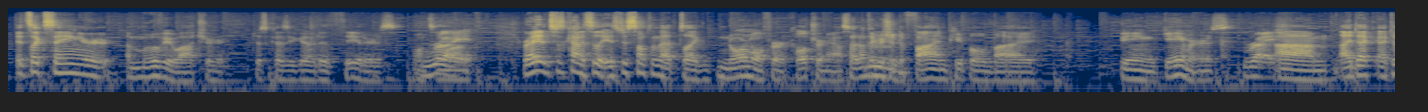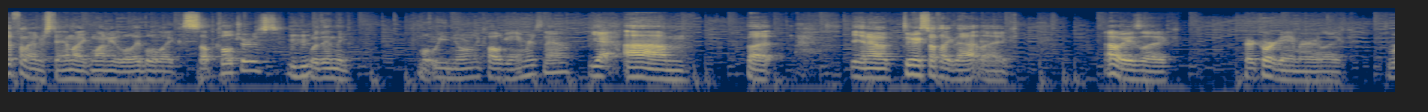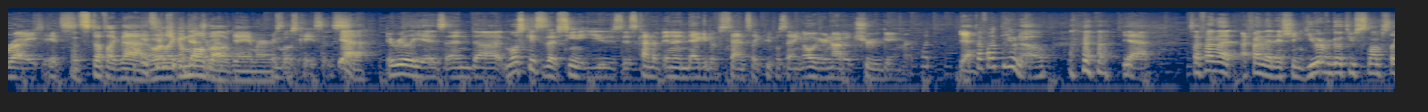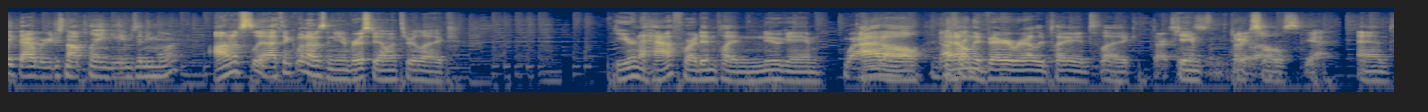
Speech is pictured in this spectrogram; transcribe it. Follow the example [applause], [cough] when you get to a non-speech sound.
it's like saying you're a movie watcher just because you go to the theaters once a Right. month. Right? It's just kind of silly. It's just something that's like normal for culture now. So I don't think we Hmm. should define people by being gamers. Right. Um, I, dec- I definitely understand like wanting to label like subcultures Mm-hmm. within the what we normally call gamers now. yeah. Um, but you know, doing stuff like that, like oh, he's like hardcore gamer, like right. It's and stuff like that, or like a mobile gamer. in most cases. Yeah. it really is. And uh, most cases I've seen it used is kind of in a negative sense, like people saying, "Oh, you're not a true gamer." What Yeah. the fuck do you know? [laughs] yeah. So I find that I find that interesting. Do you ever go through slumps like that where you're just not playing games anymore? Honestly, I think when I was in university, I went through like a year and a half where I didn't play a new game Wow. at all, and I only very rarely played like Dark Souls games, Dark Halo. Souls, Yeah. and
